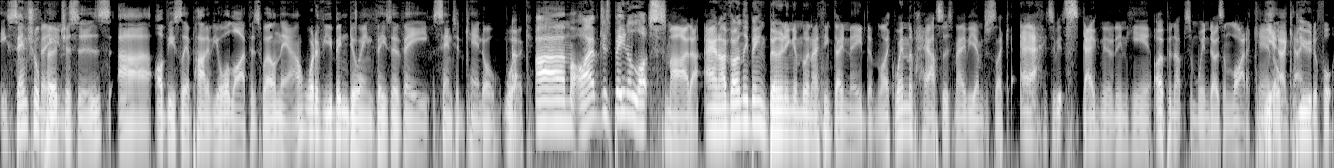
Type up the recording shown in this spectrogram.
essential Fiend. purchases are obviously a part of your life as well now. What have you been doing vis-a-vis scented candle work? Um, I've just been a lot smarter, and I've only been burning them when I think they need them. Like when the house is maybe, I'm just like, ah, it's a bit stagnant in here. Open up some windows and light a candle. Yeah, okay. Beautiful.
